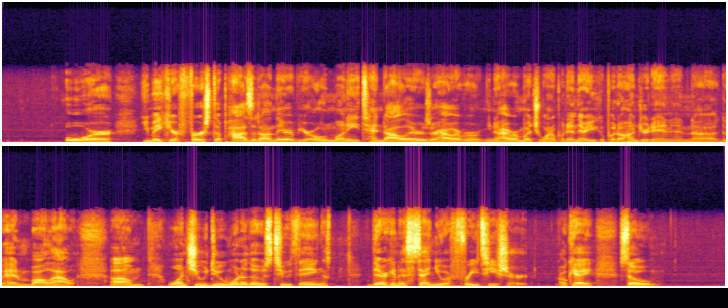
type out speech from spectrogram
or you make your first deposit on there of your own money, ten dollars or however you know however much you want to put in there. You can put a hundred in and uh, go ahead and ball out. Um, once you do one of those two things, they're gonna send you a free T-shirt. Okay, so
